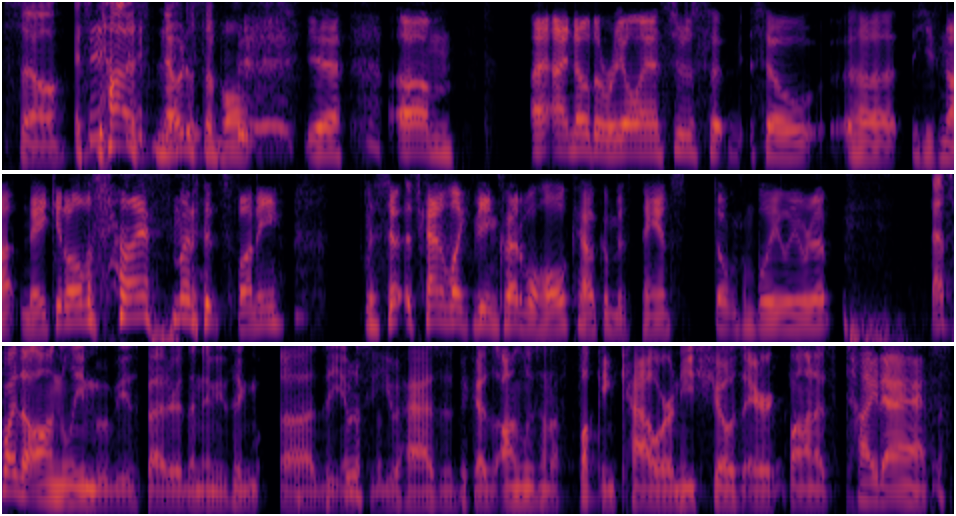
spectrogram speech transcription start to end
so it's not as noticeable. yeah. Um I, I know the real answers so, so uh he's not naked all the time, but it's funny. It's, it's kind of like the Incredible Hulk. How come his pants don't completely rip? That's why the Ang Lee movie is better than anything uh, the MCU has, is because Ang Lee's not a fucking coward and he shows Eric Bana's tight ass.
